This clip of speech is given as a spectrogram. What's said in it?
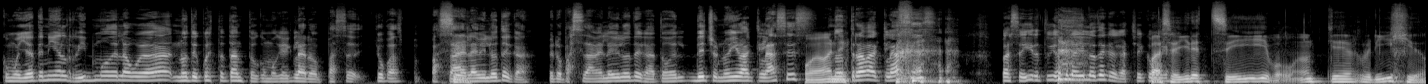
como ya tenía el ritmo de la weá, no te cuesta tanto. Como que, claro, pasa- yo pas- pasaba Sí. en la biblioteca, pero pasaba en la biblioteca. Todo el- de hecho, no iba a clases, no es- entraba a clases para seguir estudiando en la biblioteca, ¿cachai? Para que- seguir, sí, weón, qué brígido,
